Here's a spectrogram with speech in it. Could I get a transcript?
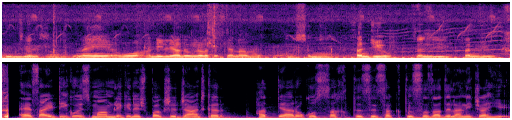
नहीं वो अनिल यादव के लड़के क्या नाम है? संजीव। संजीव। संजीव। एसआईटी को इस मामले की निष्पक्ष जाँच कर हत्यारों को सख्त से सख्त सजा दिलानी चाहिए।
